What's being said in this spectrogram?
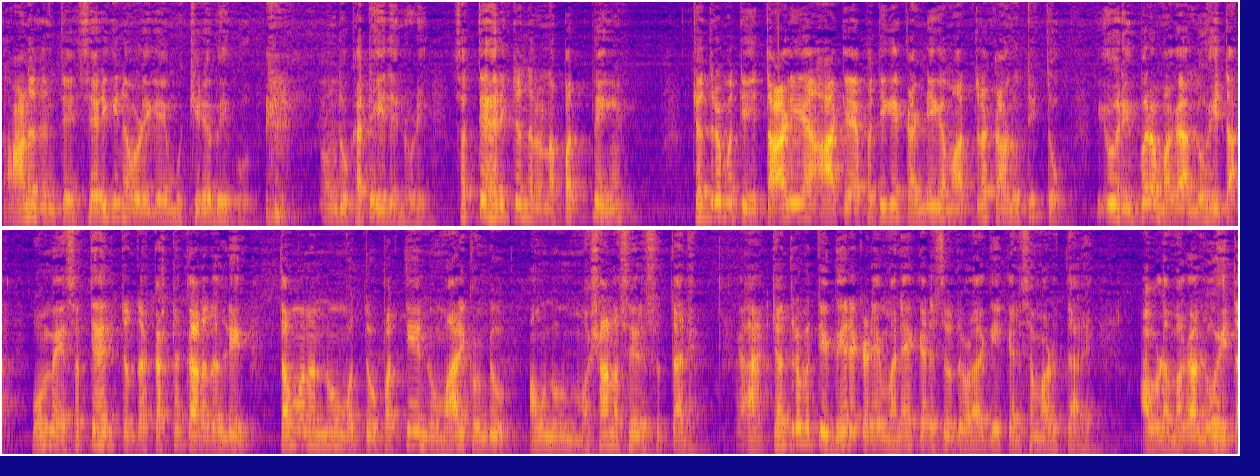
ಕಾಣದಂತೆ ಸೆರಗಿನ ಒಳಗೆ ಮುಚ್ಚಿರಬೇಕು. ಒಂದು ಕಥೆ ಇದೆ ನೋಡಿ. ಸತ್ಯ ಹರಿಶ್ಚಂದ್ರನ ಪತ್ನಿ ಚಂದ್ರಮತಿ ತಾಳಿಯ ಆಕೆಯ ಪತಿಗೆ ಕಣ್ಣಿಗೆ ಮಾತ್ರ ಕಾಣುತ್ತಿತ್ತು. ಇವರಿಬ್ಬರ ಮಗ ಲೋಹಿತ. ಒಮ್ಮೆ ಸತ್ಯಹರಿಶ್ಚಂದ್ರ ಕಷ್ಟಕಾಲದಲ್ಲಿ ತಮ್ಮನನ್ನು ಮತ್ತು ಪತ್ನಿಯನ್ನು ಮಾರಿಕೊಂಡು ಅವನು ಮಶಾನ ಸೇರಿಸುತ್ತಾನೆ. ಚಂದ್ರಮತಿ ಬೇರೆ ಕಡೆ ಮನೆ ಕೆಲಸದೊಳಗೆ ಕೆಲಸ ಮಾಡುತ್ತಾರೆ. ಅವಳ ಮಗ ಲೋಹಿತ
